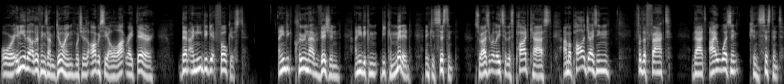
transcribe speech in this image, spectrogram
or any of the other things I'm doing, which is obviously a lot right there, then I need to get focused. I need to clear in that vision. I need to com- be committed and consistent. So, as it relates to this podcast, I'm apologizing for the fact that I wasn't consistent.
